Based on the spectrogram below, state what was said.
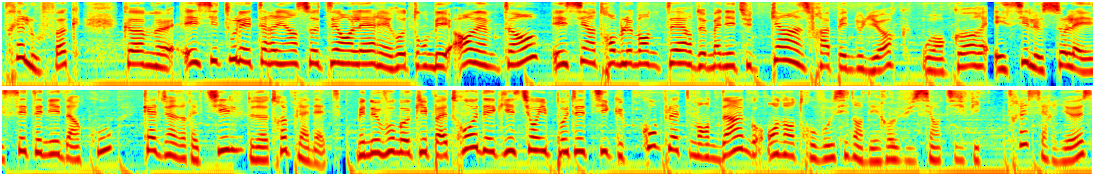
très loufoques, comme et si tous les terriens sautaient en l'air et retombaient en même temps, et si un tremblement de terre de magnitude 15 frappait New York, ou encore et si le soleil s'éteignait d'un coup, qu'adviendrait-il de notre planète Mais ne vous moquez pas trop, des questions hypothétiques complètement dingues, on en trouve aussi dans des revues scientifiques très sérieuses.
